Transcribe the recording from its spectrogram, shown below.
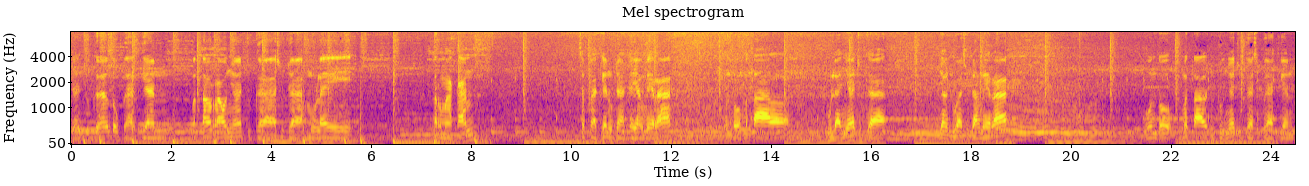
dan juga untuk bagian metal roundnya juga sudah mulai termakan. Sebagian udah ada yang merah. Untuk metal bulannya juga yang dua sudah merah. Untuk metal duduknya juga sebagian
